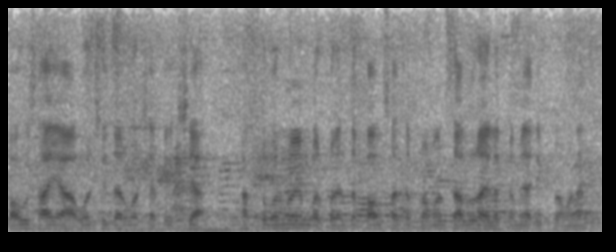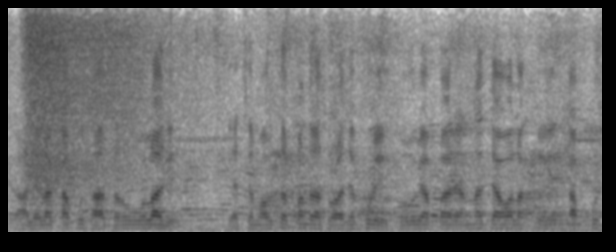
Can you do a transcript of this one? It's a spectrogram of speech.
पाऊस हा यावर्षी दरवर्षापेक्षा ऑक्टोबर नोव्हेंबरपर्यंत पावसाचं प्रमाण चालू राहिलं कमी अधिक प्रमाणात आलेला कापूस हा सर्व ओला आहे याच्या मावतर पंधरा सोळाच्या पुढे तो व्यापाऱ्यांना द्यावा लागतो. हे कापूस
